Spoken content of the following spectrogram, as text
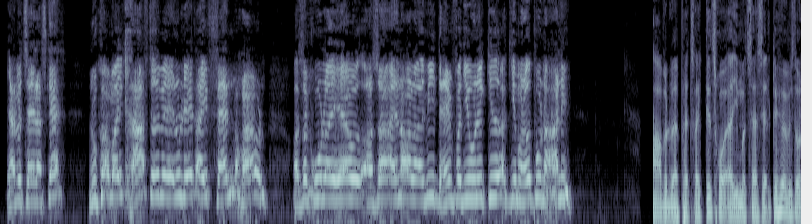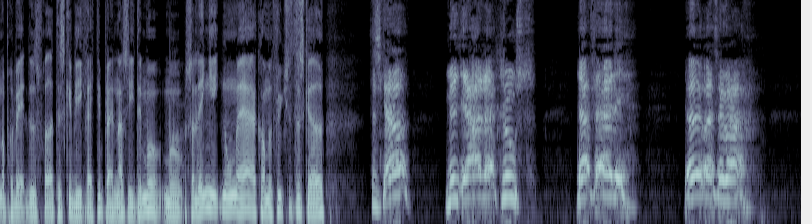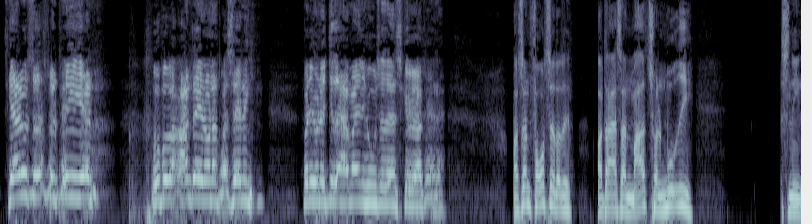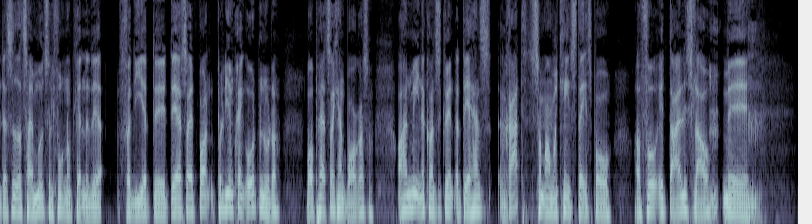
Jeg betaler skat. Nu kommer I kraftet med, nu letter I fandme røven. Og så ruller I herud, og så anholder I min dame, fordi hun ikke gider at give mig noget på nani. Ah, ved du hvad, Patrick, det tror jeg, I må tage selv. Det hører vist under privatlivets fred, det skal vi ikke rigtig blande os i. Det må, må så længe ikke nogen af jer er kommet fysisk til skade. Til skade? Mit hjerte er knust. Jeg er færdig. Jeg ved ikke, hvad jeg skal gøre. Skal jeg nu sidde og spille penge igen? Ude på verandaen under en præsending. Fordi hun ikke gider have mig ind i huset, den skøre kalde. Og sådan fortsætter det. Og der er altså en meget tålmodig sådan en, der sidder og tager imod telefonopkaldene der. Fordi at, øh, det er altså et bånd på lige omkring 8 minutter, hvor Patrick han brokker sig. Og han mener konsekvent, at det er hans ret som amerikansk statsborger at få et dejligt slag med,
